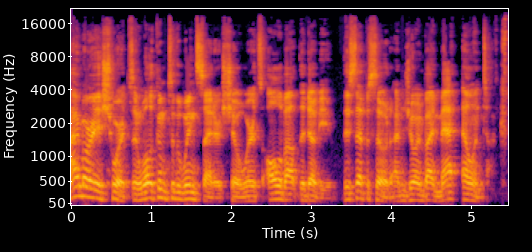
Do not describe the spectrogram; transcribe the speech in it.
I'm Arya Schwartz, and welcome to the Winsidr Show, where it's all about the W. This episode, I'm joined by Matt Ellentuck.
